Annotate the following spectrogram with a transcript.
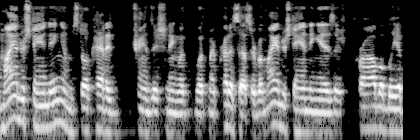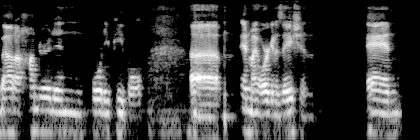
my understanding, I'm still kind of transitioning with with my predecessor, but my understanding is there's probably about 140 people um, in my organization, and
